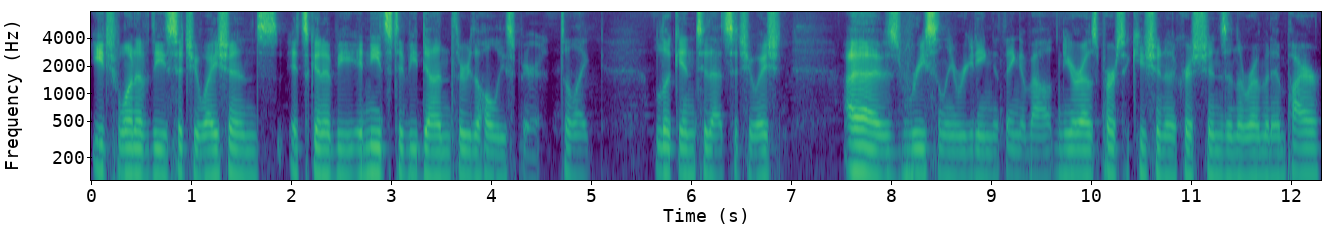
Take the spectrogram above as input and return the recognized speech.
each one of these situations, it's going to be it needs to be done through the Holy Spirit to like look into that situation. I was recently reading a thing about Nero's persecution of Christians in the Roman Empire,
